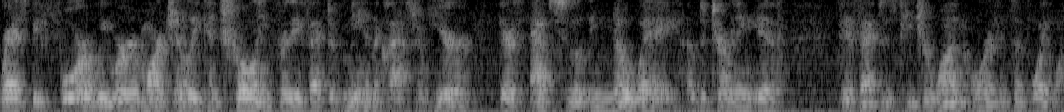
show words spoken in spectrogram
Whereas before we were marginally controlling for the effect of me in the classroom, here there's absolutely no way of determining if the effect is teacher one or if it's of way one.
